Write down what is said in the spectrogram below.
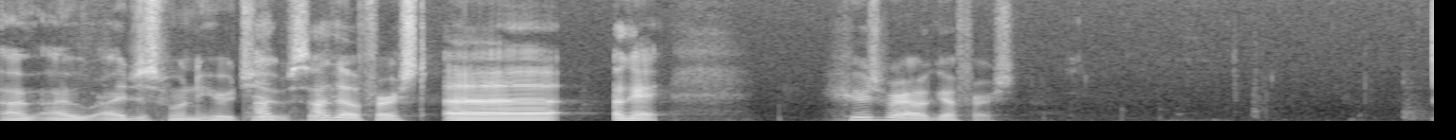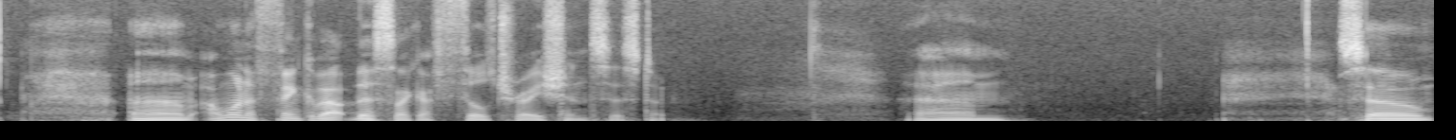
I, I, I just want to hear what you have I'll, to say. I'll go first. Uh, okay, here's where I would go first. Um, I want to think about this like a filtration system. Um, so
